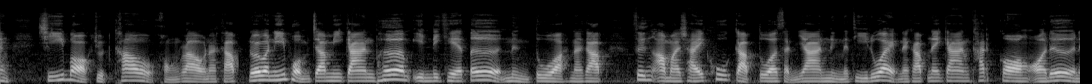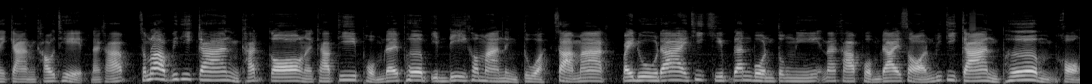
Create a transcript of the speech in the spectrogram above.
งชี้บอกจุดเข้าของเรานะครับ โดยวันนี้ผมจะมีการเพิ่มอินดิเคเตอร์1ตัวนะครับ ซึ่งเอามาใช้คู่กับตัวสัญญาณ 1 นาทีด้วยนะครับในการคัดกรองออเดอร์ในการเข้าเทรดนะครับสำหรับวิธีการคัดกรองนะครับที่ผมได้เพิ่มอินดี้เข้ามา 1 ตัว สามารถไปดูได้ที่คลิปด้านบนตรงนี้นะครับผมได้สอนวิธีการเพิ่มของ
